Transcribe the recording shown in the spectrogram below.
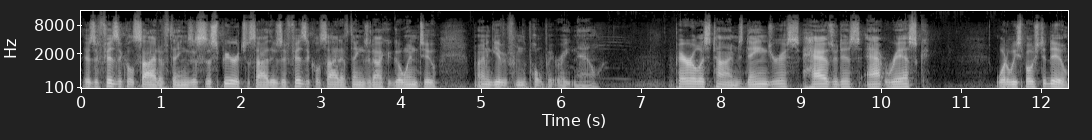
There's a physical side of things. This is a spiritual side. There's a physical side of things that I could go into. I'm going to give it from the pulpit right now. Perilous times, dangerous, hazardous, at risk. What are we supposed to do?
